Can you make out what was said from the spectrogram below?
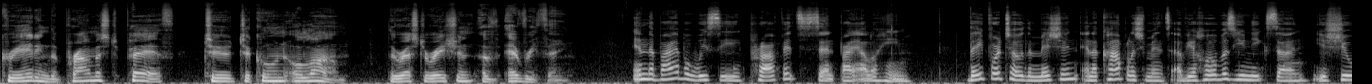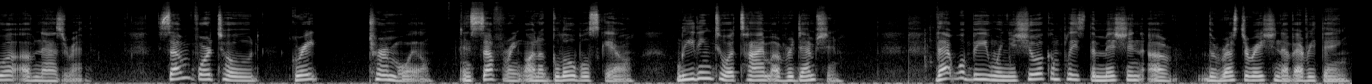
creating the promised path to Tikkun Olam, the restoration of everything. In the Bible, we see prophets sent by Elohim. They foretold the mission and accomplishments of Jehovah's unique son, Yeshua of Nazareth. Some foretold great turmoil and suffering on a global scale, leading to a time of redemption. That will be when Yeshua completes the mission of the restoration of everything,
